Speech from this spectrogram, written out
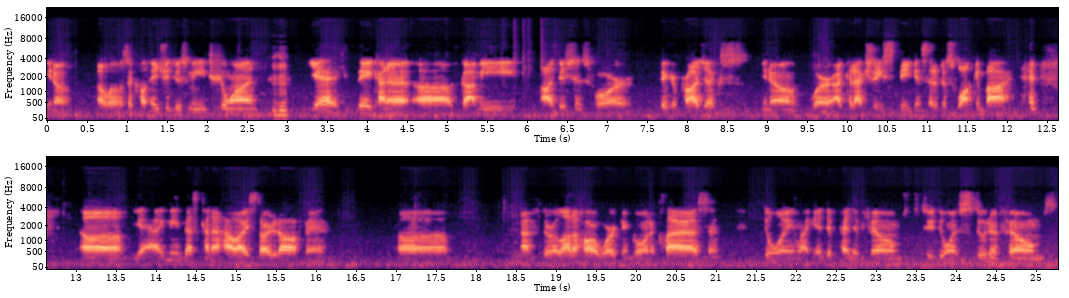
you know, uh, what was it called? Introduced me to one. Mhm. Yeah, they kind of uh, got me auditions for bigger projects, you know, where I could actually speak instead of just walking by. um, yeah, I mean that's kind of how I started off, and um, after a lot of hard work and going to class and doing like independent films to doing student films,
